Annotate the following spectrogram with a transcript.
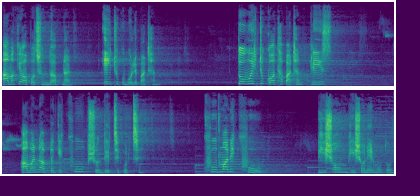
আমাকে অপছন্দ আপনার, এইটুকু বলে পাঠান। তবু একটু কথা পাঠান, প্লিজ। আমার না আপনাকে খুব শুনতে ইচ্ছে করছে। খুব মানে খুব, ভীষণ ভীষণের মতন।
